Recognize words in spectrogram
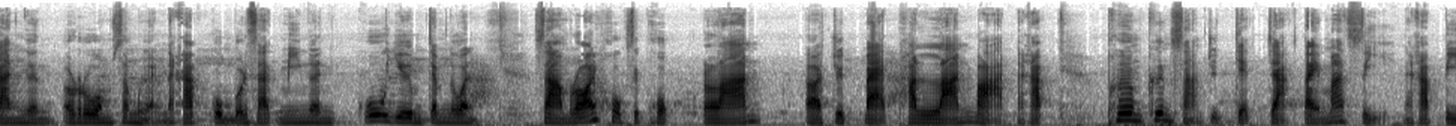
การเงินรวมเสมือนนะครับ กลุ่มบริษัทมีเงินกู้ยืมจำนวน 366 ล้านจุด8พันล้านบาทนะครับเพิ่มขึ้น 3.7 จากไตรมาส4นะครับปี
